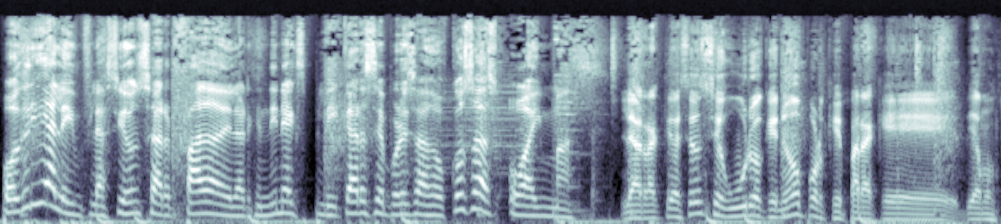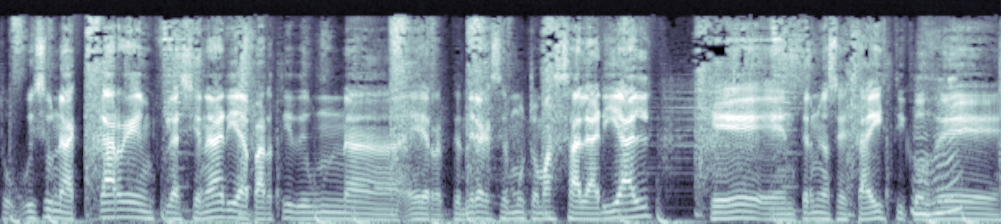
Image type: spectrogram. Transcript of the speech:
¿Podría la inflación zarpada de la Argentina explicarse por esas dos cosas o hay más? La reactivación seguro que no, porque para que, digamos, tuviese una carga inflacionaria a partir de una... eh, tendría que ser mucho más salarial que en términos estadísticos Ujú. de,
